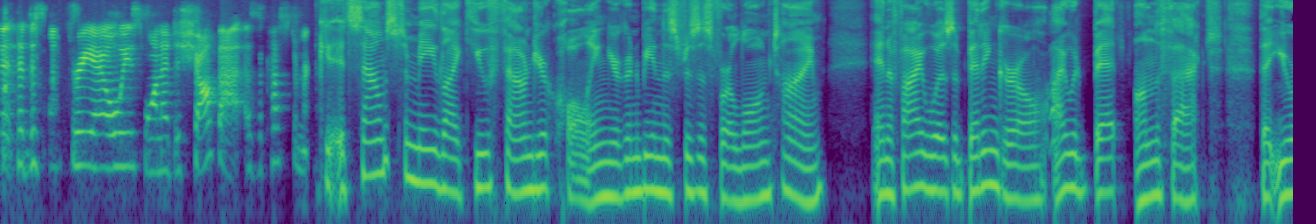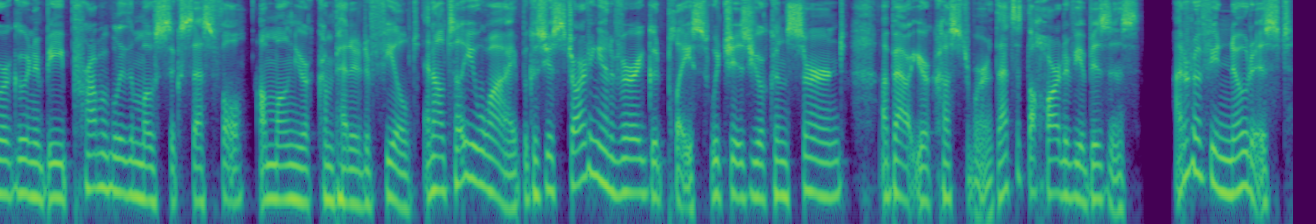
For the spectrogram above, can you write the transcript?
The, the dispensary I always wanted to shop at as a customer. It sounds to me like you found your calling. You're going to be in this business for a long time. And if I was a betting girl, I would bet on the fact that you are going to be probably the most successful among your competitive field. And I'll tell you why because you're starting at a very good place, which is you're concerned about your customer. That's at the heart of your business. I don't know if you noticed,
